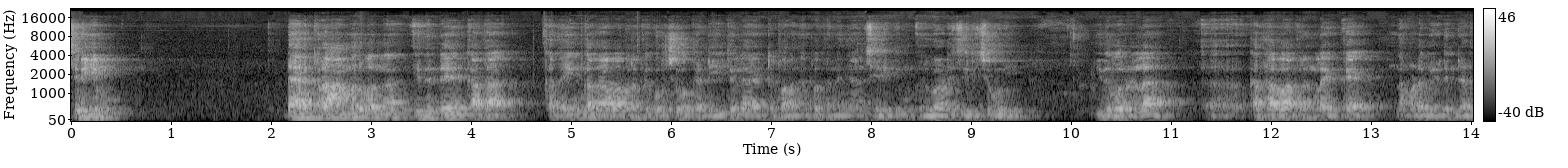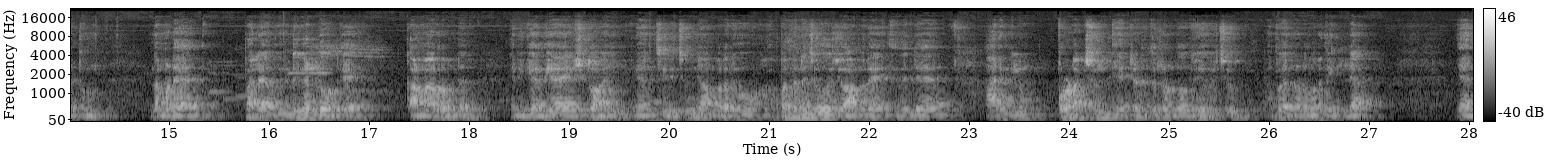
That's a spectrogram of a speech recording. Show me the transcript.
ശരിക്കും ഡയറക്ടർ ആമർ വന്ന് ഇതിന്റെ കഥ കഥയും കഥാപാത്രത്തെക്കുറിച്ചും ഒക്കെ ഡീറ്റെയിൽ ആയിട്ട് പറഞ്ഞപ്പോൾ തന്നെ ഞാൻ ശരിക്കും ഒരുപാട് ചിരിച്ചുപോയി. ഇതുപോലുള്ള കഥാപാത്രങ്ങളെയൊക്കെ നമ്മുടെ വീടിന്റെ അടുത്തും നമ്മുടെ പല വീടുകളിലും ഒക്കെ കാണാറുണ്ട്. എനിക്ക് അതിയായ ഇഷ്ടമായി. ഞാൻ ചിരിച്ചു. ഞാൻ പറഞ്ഞു അപ്പം തന്നെ ചോദിച്ചു അങ്ങനെ ഇതിന്റെ ആരെങ്കിലും പ്രൊഡക്ഷൻ ഏറ്റെടുത്തിട്ടുണ്ടോ എന്ന് ചോദിച്ചു. അപ്പോൾ എന്നോട് പറഞ്ഞു ഇല്ല. ഞാൻ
